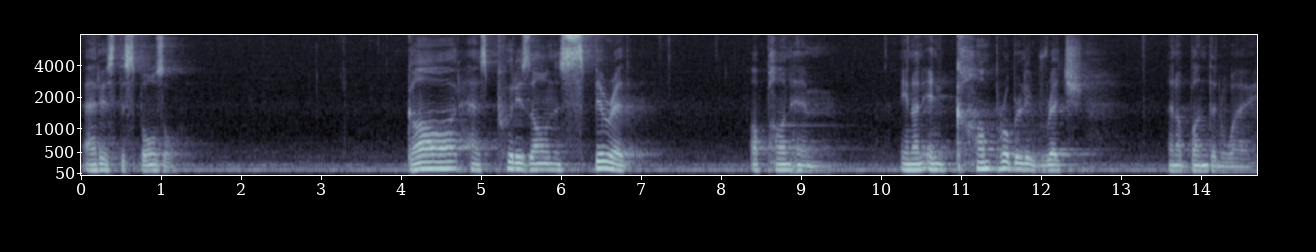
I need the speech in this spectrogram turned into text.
at his disposal. God has put his own spirit upon him in an incomparably rich and abundant way.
